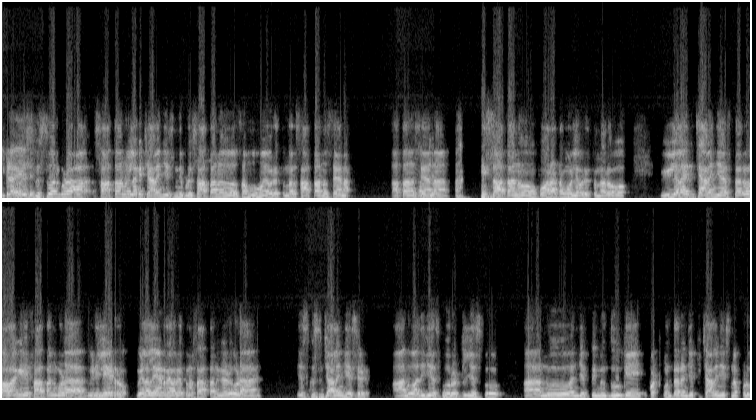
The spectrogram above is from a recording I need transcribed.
ఇక్కడ. యేసుక్రీస్తు కూడా సాతాను ఇలాగే ఛాలెంజ్ చేసింది. ఇప్పుడు సాతాను సమూహం ఎవరైతే ఉన్నారో సాతాను సేన సాతాను సేన సాతాను పోరాటం వాళ్ళు ఎవరైతే ఉన్నారో వీళ్ళు ఎలా అయితే ఛాలెంజ్ చేస్తారో అలాగే సాతాను కూడా వీడి లీడర్ వీళ్ళ లీడర్ ఎవరైతే ఉన్నారో సాతాను గాడు కూడా యేసుక్రీస్తుని ఛాలెంజ్ చేశాడు. ఆ నువ్వు అది చేసుకో రొట్టెలు చేసుకో ఆ నువ్వు అని చెప్పి నువ్వు దూకే పట్టుకుంటారని చెప్పి ఛాలెంజ్ చేసినప్పుడు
